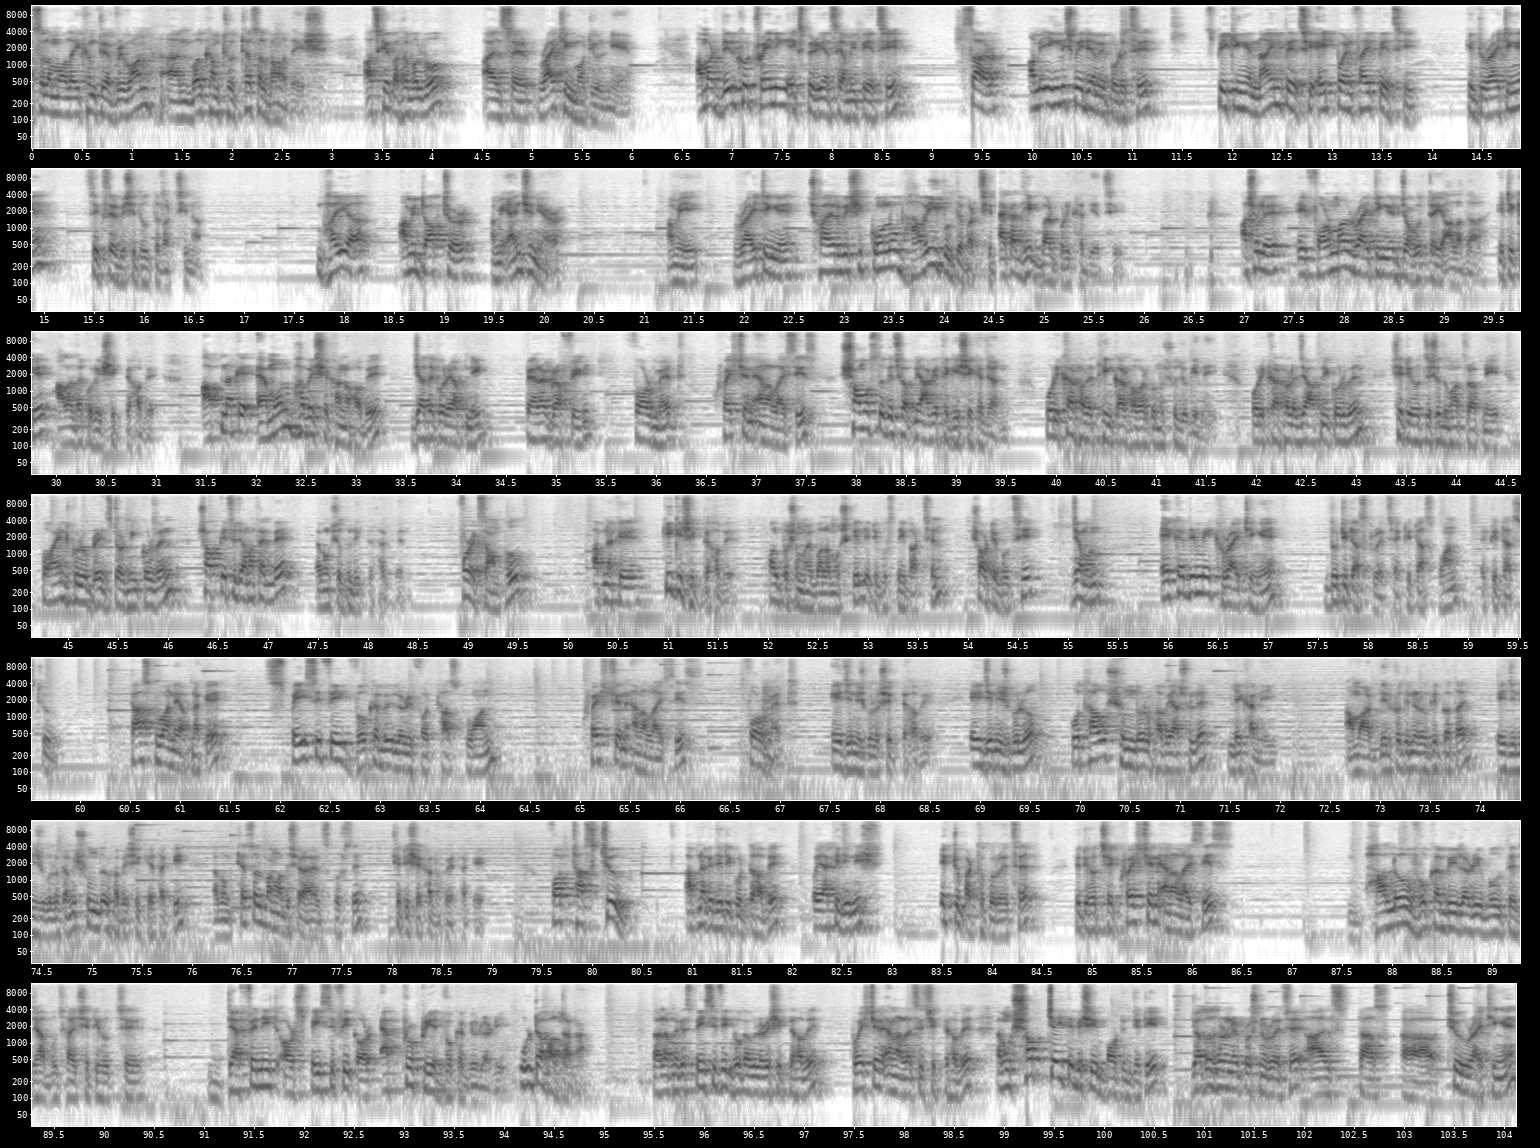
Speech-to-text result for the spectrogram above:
আসসালামু আলাইকুম to everyone and welcome to TESOL Bangladesh আজকে কথা বলব আইএলসের রাইটিং মডিউল নিয়ে। আমার দীর্ঘ ট্রেনিং এক্সপিরিয়েন্সে আমি পেয়েছি। স্যার, আমি ইংলিশ মিডিয়ামে পড়েছি। স্পিকিংয়ে নাইন পেয়েছি এইট পয়েন্ট ফাইভ পেয়েছি। কিন্তু রাইটিংয়ে সিক্সের বেশি তুলতে পারছি না। ভাইয়া, আমি ডক্টর আমি ইঞ্জিনিয়ার আমি রাইটিংয়ে ছয়ের বেশি কোনোভাবেই তুলতে পারছি একাধিকবার পরীক্ষা দিয়েছি। আসলে এই ফর্মাল রাইটিংয়ের জগৎটাই আলাদা। এটিকে আলাদা করে শিখতে হবে। আপনাকে এমনভাবে শেখানো হবে যাতে করে আপনি প্যারাগ্রাফিং ফরম্যাট কোয়েশ্চেন অ্যানালাইসিস সমস্ত কিছু আপনি আগে থেকেই শিখে যান। পরীক্ষার হলে থিঙ্কার হওয়ার কোনো সুযোগই নেই। পরীক্ষার হলে যা আপনি করবেন, সেটি হচ্ছে শুধুমাত্র আপনি পয়েন্টগুলো ব্রেনস্টর্মিং করবেন সব কিছু জানা থাকবে এবং শুধু লিখতে থাকবেন। ফর এক্সাম্পল আপনাকে কি কি শিখতে হবে? অল্প সময় বলা মুশকিল, এটি বুঝতেই পারছেন। শর্টে বলছি, যেমন একাডেমিক রাইটিংয়ে দুটি টাস্ক রয়েছে, একটি টাস্ক ওয়ান একটি টাস্ক টু টাস্ক ওয়ানে আপনাকে specific vocabulary for task one question analysis format এই জিনিসগুলো শিখতে হবে। এই জিনিসগুলো কোথাও সুন্দরভাবে আসলে লেখা নেই। আমার দীর্ঘদিনের অভিজ্ঞতায় এই জিনিসগুলোকে আমি সুন্দরভাবে শিখিয়ে থাকি এবং টেসল বাংলাদেশের আয়েলস কোর্সে সেটি শেখানো হয়ে থাকে। ফর টাস্ক টু আপনাকে যেটি করতে হবে, ওই একই জিনিস, একটু পার্থক্য রয়েছে। যেটি হচ্ছে কোয়েশ্চেন অ্যানালাইসিস ভালো ভোকাবুলারি বলতে যা বোঝায় সেটি হচ্ছে definite or specific or appropriate vocabulary উল্টাপাল্টা না। তাহলে আপনাকে স্পেসিফিক ভোকাবুলারি শিখতে হবে কোয়েশ্চেন অ্যানালাইসিস শিখতে হবে, এবং সবচাইতে বেশি ইম্পর্টেন্ট যেটি, যত ধরনের প্রশ্ন রয়েছে আইলস টাস্ক টু রাইটিংয়ে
